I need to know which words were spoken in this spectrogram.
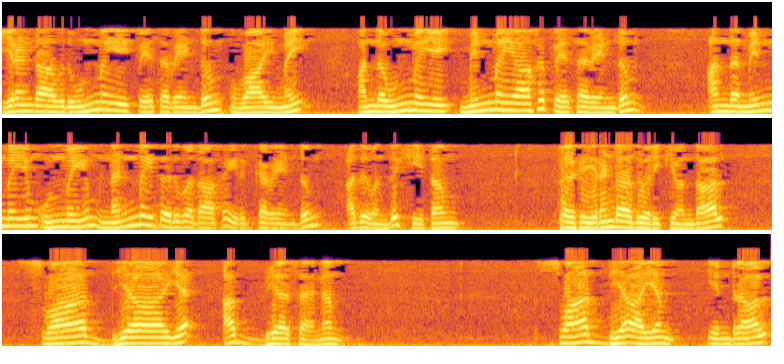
இரண்டாவது உண்மையை பேச வேண்டும் வாய்மை. அந்த உண்மையை மென்மையாக பேச வேண்டும். அந்த மென்மையும் உண்மையும் நன்மை தருவதாக இருக்க வேண்டும். அது வந்து ஹிதம். பிறகு இரண்டாவது வரிக்கு வந்தால் சுவாத்தியாய அபியசனம். சுவாத்தியாயம் என்றால்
